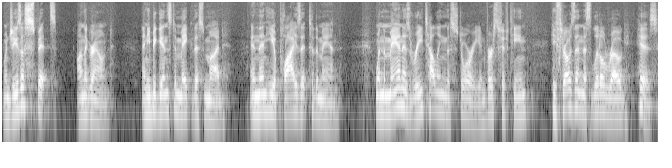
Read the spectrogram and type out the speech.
When Jesus spits on the ground and he begins to make this mud, and then he applies it to the man. When the man is retelling the story in verse 15, he throws in this little rogue, his.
